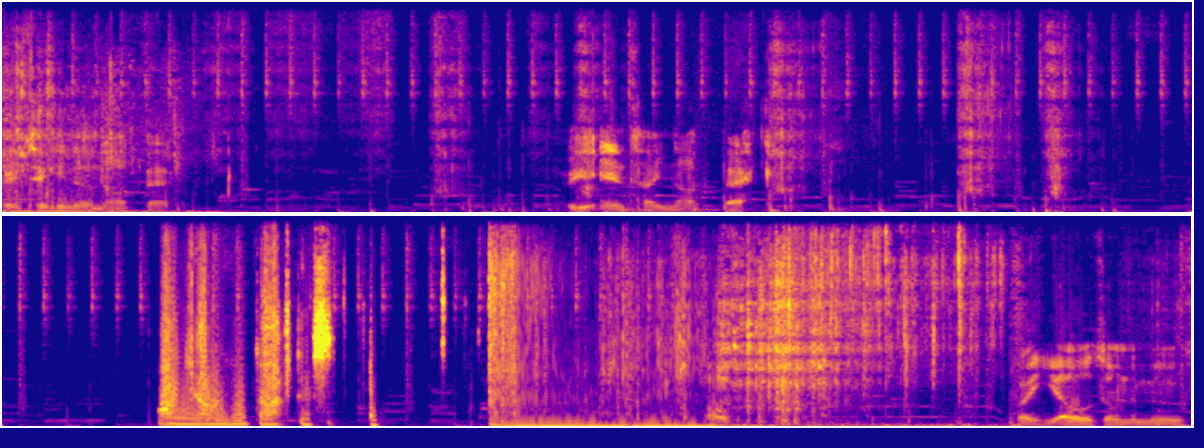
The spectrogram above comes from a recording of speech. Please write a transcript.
Are you taking a knockback? Are you anti-knockback? On your you got this. But Yellow's on the move.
